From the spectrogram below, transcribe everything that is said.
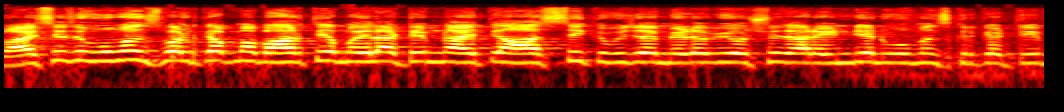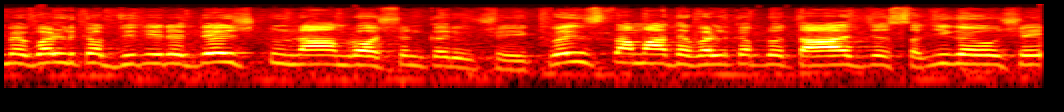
તો આઈસીસી વુમન્સ વર્લ્ડ કપમાં ભારતીય મહિલા ટીમના ઐતિહાસિક વિજય મેળવ્યો છે. જ્યારે ઇન્ડિયન વુમન્સ ક્રિકેટ ટીમે વર્લ્ડ કપ જીતીને દેશનું નામ રોશન કર્યું છે. ક્વિન્સના માથે વર્લ્ડ કપનો તાજ સજી ગયો છે.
